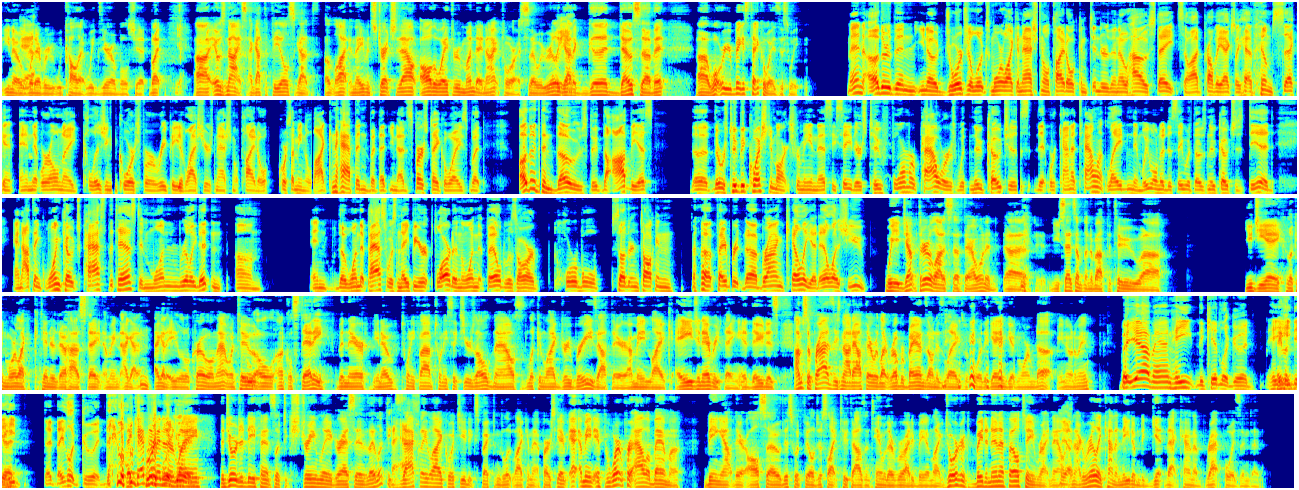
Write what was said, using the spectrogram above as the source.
you know, Yeah. whatever we call that week zero bullshit. But Yeah. uh, it was nice. I got the feels, got a lot, and they even stretched it out all the way through Monday night for us. So we really Oh, yeah. got a good dose of it. Uh, what were your biggest takeaways this week? Man, other than, you know, Georgia looks more like a national title contender than Ohio State, so I'd probably actually have them second and that we're on a collision course for a repeat of last year's national title. Of course, I mean a lot can happen, but that, you know, it's first takeaways, but other than those, the the obvious uh, there was two big question marks for me in the SEC. There's two former powers with new coaches that were kind of talent laden, and we wanted to see what those new coaches did. And I think one coach passed the test and one really didn't. Um, and the one that passed was Napier at Florida, and the one that failed was our horrible Southern talking uh, favorite uh, Brian Kelly at LSU. We jumped through a lot of stuff there. I wanted uh, you said something about the two uh, UGA looking more like a contender than Ohio State. I mean, I got Mm. I got to eat a little crow on that one too. Ooh. Old Uncle Steady been there, you know, 25, 26 years old now, looking like Drew Brees out there. I mean, like age and everything. Dude is. I'm surprised he's not out there with like rubber bands on his legs before the game getting warmed up. You know what I mean? But yeah, man, he the kid looked good. He, They he look did. He, good. they, they look good. They, looked They kept him in their good. lane. The Georgia defense looked extremely aggressive. They looked Fast. exactly like what you'd expect them to look like in that first game. I I mean, if it weren't for Alabama being out there also, this would feel just like 2010 with everybody being like, Georgia could beat an NFL team right now. Yeah. And I really kind of need them to get that kind of rat poison to,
